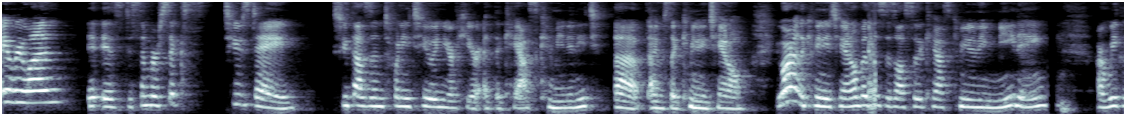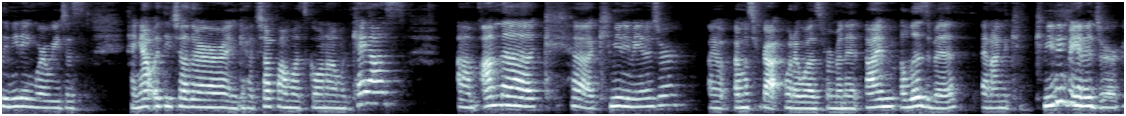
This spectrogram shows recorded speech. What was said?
Hey everyone, it is December 6th, Tuesday, 2022, and you're here at the Chaos Community, uh, I was like community channel. You are on the community channel, but this is also the Chaos Community Meeting, our weekly meeting where we just hang out with each other and catch up on what's going on with chaos. Um, I'm the uh, community manager. I, almost forgot what I was for a minute. I'm Elizabeth, and I'm the community manager.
